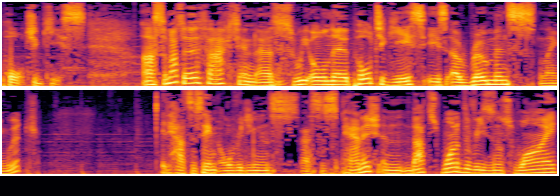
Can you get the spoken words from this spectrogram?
Portuguese. As a matter of fact, and as we all know, Portuguese is a Romance language. It has the same origins as Spanish, and that's one of the reasons why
